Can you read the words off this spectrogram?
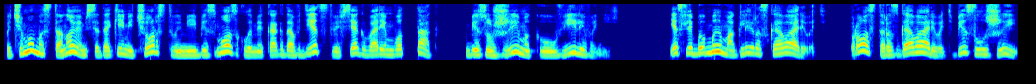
Почему мы становимся такими черствыми и безмозглыми, когда в детстве все говорим вот так, без ужимок и увиливаний? Если бы мы могли разговаривать, просто разговаривать, без лжи,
